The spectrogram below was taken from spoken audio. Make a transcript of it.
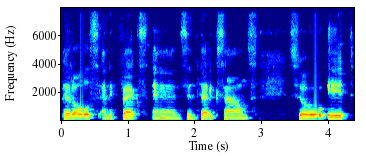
pedals and effects and synthetic sounds. So it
